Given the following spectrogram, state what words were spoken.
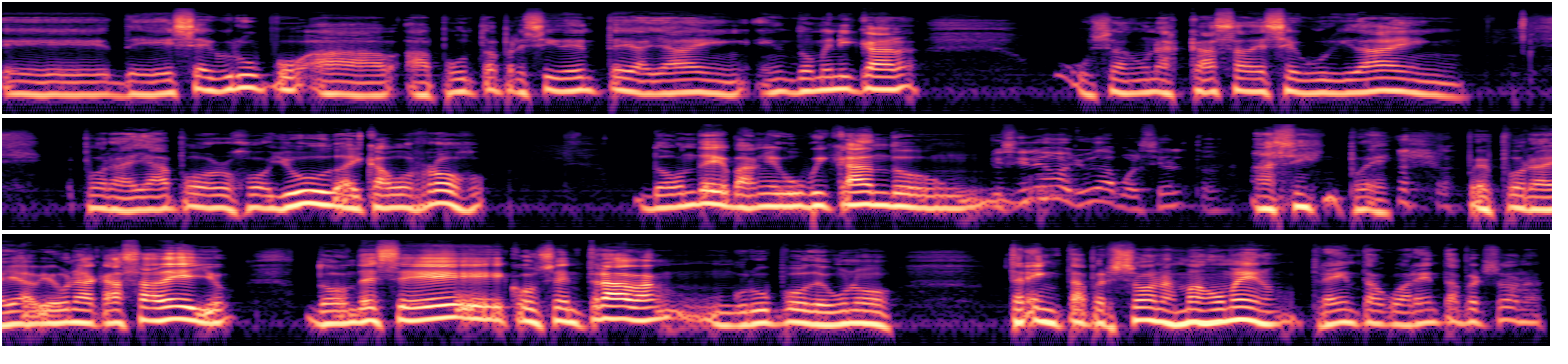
eh, de ese grupo a, a Punta Presidente allá en, en Dominicana. Usan unas casas de seguridad en, por allá por Joyuda y Cabo Rojo, donde van ubicando un, Vicines ayuda, por cierto. Así, pues, pues por ahí había una casa de ellos donde se concentraban un grupo de unos 30 personas más o menos, 30 o 40 personas,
